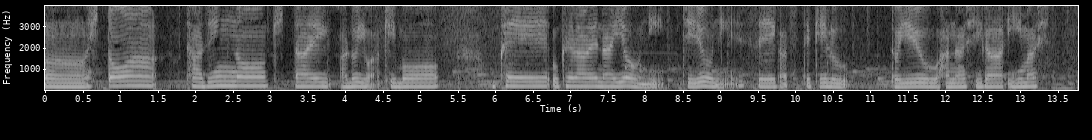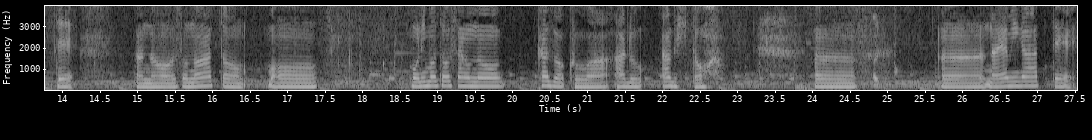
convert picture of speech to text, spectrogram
うん人は他人の期待あるいは希望を受け受けられないように自由に生活できるという話が言いましてあのその後も森本さんの家族はあるある人は うんうん悩みがあって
